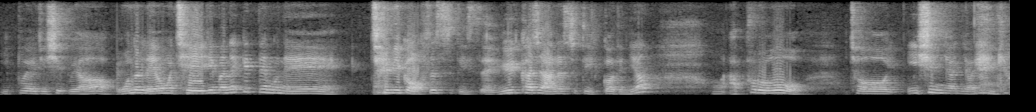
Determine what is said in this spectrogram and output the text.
이뻐해 주시고요. 오늘 내용은 제 얘기만 했기 때문에 재미가 없을 수도 있어요. 유익하지 않을 수도 있거든요. 어, 앞으로 저 20년 여행이요.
